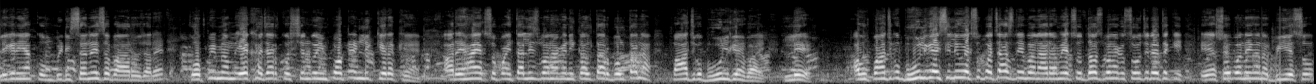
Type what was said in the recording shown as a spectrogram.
लेकिन यहाँ कॉम्पिटिशन है सब बाहर हो जा रहे हैं। कॉपी में हम एक हज़ार क्वेश्चन को इंपॉर्टेंट लिख के रखे हैं। और यहाँ एक सौ पैंतालीस बना के निकलता और बोलता ना पाँच को भूल गए भाई ले। अब वो पाँच को भूल गया इसलिए वो एक सौ पचास नहीं बना रहे। हम एक सौ दस बना के सोच रहे थे कि एसओ बनेगा ना बीएसओ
